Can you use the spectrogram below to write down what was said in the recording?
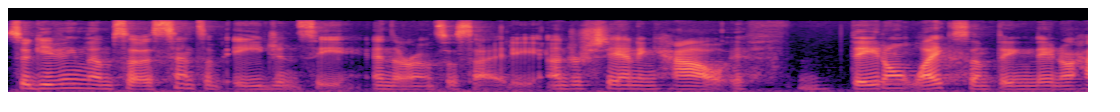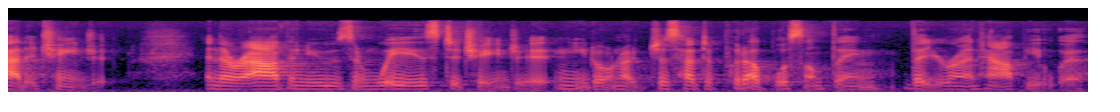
So giving them a sense of agency in their own society, understanding how if they don't like something, they know how to change it. And there are avenues and ways to change it, and you don't have- just have to put up with something that you're unhappy with.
